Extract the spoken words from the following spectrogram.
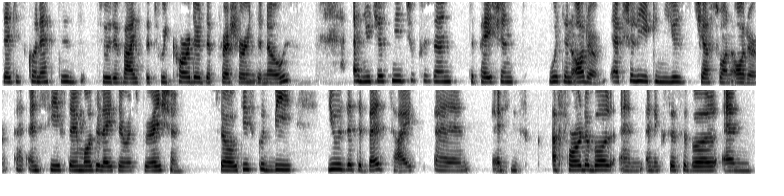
that is connected to a device that recorded the pressure in the nose. And you just need to present the patient with an odor. Actually, you can use just one odor and see if they modulate their respiration. So this could be used at the bedside and, and it's affordable and, and accessible and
